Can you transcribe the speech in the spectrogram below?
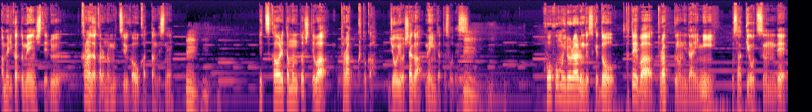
アメリカと面してるカナダからの密輸が多かったんですね。うんうんで、使われたものとしてはトラックとか乗用車がメインだったそうです。うん。うん方法もいろいろあるんですけど、例えばトラックの荷台にお酒を積んで、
